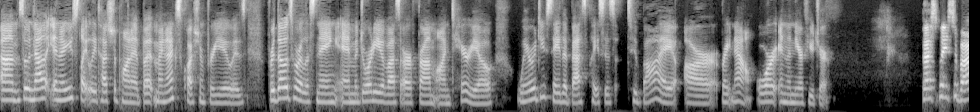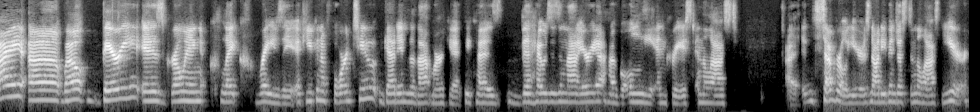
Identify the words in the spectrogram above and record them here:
Um, so now that I know you slightly touched upon it, but my next question for you is for those who are listening, and majority of us are from Ontario, where would you say the best places to buy are right now or in the near future? Best place to buy? Uh, well, Barrie is growing like crazy. If you can afford to, get into that market because the houses in that area have only increased in the last uh, several years, not even just in the last year.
